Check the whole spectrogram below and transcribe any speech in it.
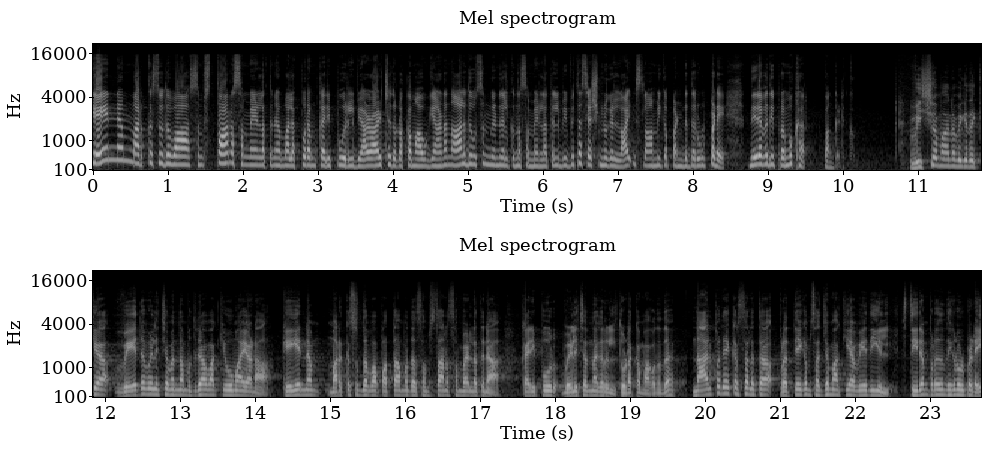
കെ എൻ എം മർക്കസുദവ സംസ്ഥാന സമ്മേളനത്തിന് മലപ്പുറം കരിപ്പൂരിൽ വ്യാഴാഴ്ച തുടക്കമാവുകയാണ്. നാല് ദിവസം നീണ്ടു നിൽക്കുന്ന സമ്മേളനത്തിൽ വിവിധ സെഷനുകളിലായി ഇസ്ലാമിക പണ്ഡിതർ ഉൾപ്പെടെ നിരവധി പ്രമുഖർ പങ്കെടുക്കും. വിശ്വമാനവികതയ്ക്ക് വേദവെളിച്ചമെന്ന മുദ്രാവാക്യവുമായാണ് കെ എൻ എം മർക്കസുദ്ധവ പത്താമത് സംസ്ഥാന സമ്മേളനത്തിന് കരിപ്പൂർ വെളിച്ചം നഗറിൽ തുടക്കമാകുന്നത്. നാൽപ്പത് ഏക്കർ സ്ഥലത്ത് പ്രത്യേകം സജ്ജമാക്കിയ വേദിയിൽ സ്ഥിരം പ്രതിനിധികൾ ഉൾപ്പെടെ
